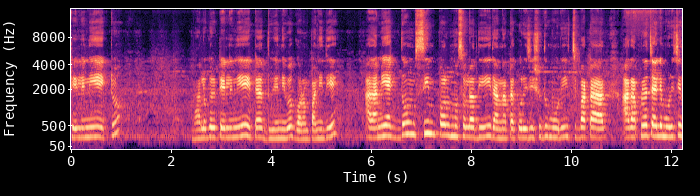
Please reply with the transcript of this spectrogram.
টেলে নিয়ে একটু ভালো করে টেলে নিয়ে এটা ধুয়ে নিব গরম পানি দিয়ে। আর আমি একদম সিম্পল মশলা দিয়েই রান্নাটা করেছি, শুধু মরিচ বাটা আর আর আপনারা চাইলে মরিচের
